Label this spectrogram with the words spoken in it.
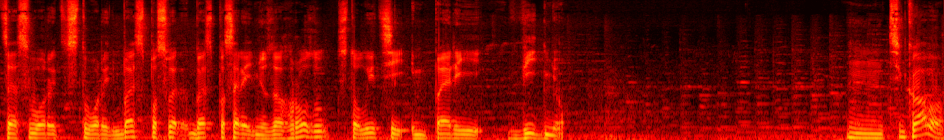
Це створить, створить безпосер- безпосередню загрозу столиці імперії Відню. Цікаво.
